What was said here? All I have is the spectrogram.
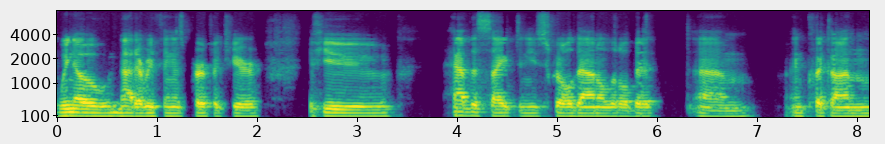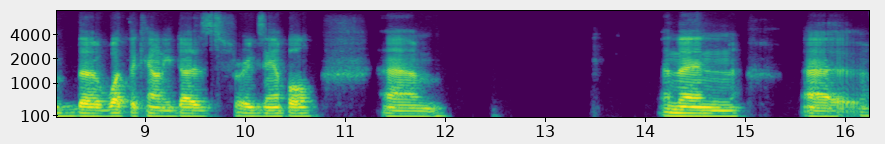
we know not everything is perfect here. If you have the site and you scroll down a little bit um, and click on the what the county does, for example, um, and then uh,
